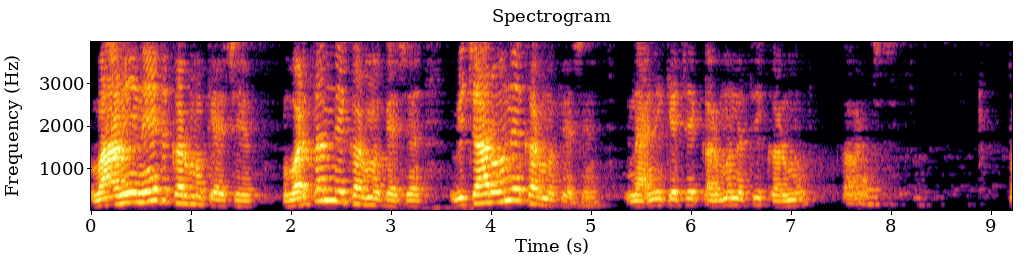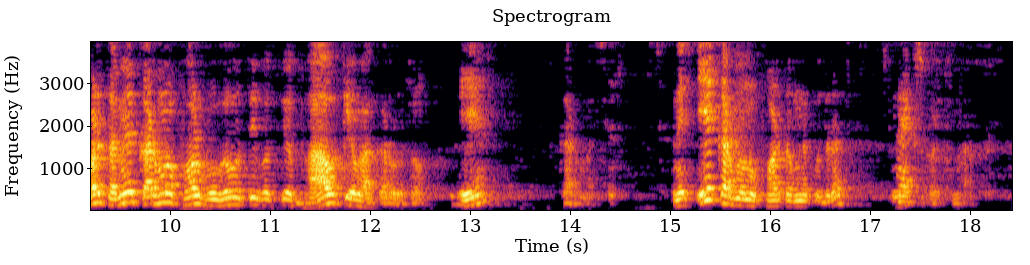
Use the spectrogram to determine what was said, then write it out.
વાણીને જ કર્મ કહે છે. વર્તનને કર્મ કહે છે. વિચારોને કર્મ કહે છે. જ્ઞાની કહે છે કર્મ નથી કર્મ. પણ તમે કર્મ ફળ ભોગવતી વખતે ભાવ કેવા કરો છો? એ કર્મ છે. અને એ કર્મનું ફળ તમને કુદરત નેક્સ્ટ બર્થમાં આપે છે.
